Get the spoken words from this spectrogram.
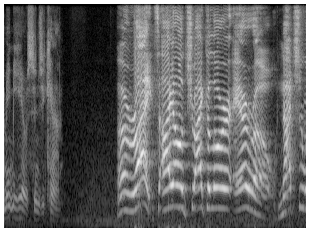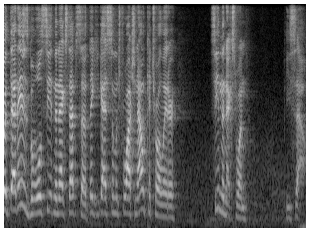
Meet me here as soon as you can. Alright, IL Tricolor Arrow. Not sure what that is, but we'll see it in the next episode. Thank you guys so much for watching. I will catch you all later. See you in the next one. Peace out.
